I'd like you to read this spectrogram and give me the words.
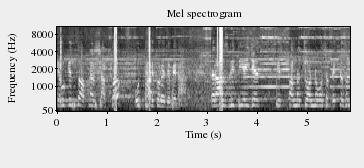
কেউ কিন্তু আপনার স্বার্থ উদ্ধার করে দেবে না। রাজনীতি এই যে তিপ্পান্ন, চুয়ান্ন বছর দেখতেছেন না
